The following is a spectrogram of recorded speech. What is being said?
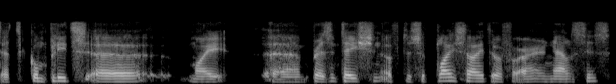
that completes uh, my uh, presentation of the supply side of our analysis.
